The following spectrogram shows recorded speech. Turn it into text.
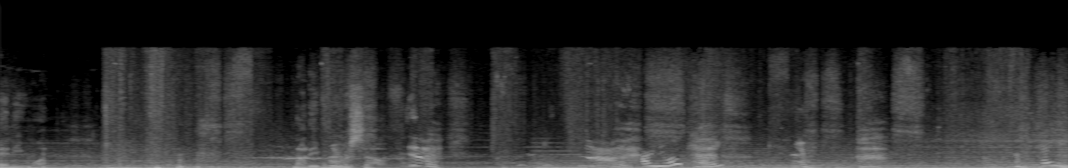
anyone. Not even yourself. Are you okay? Hey,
